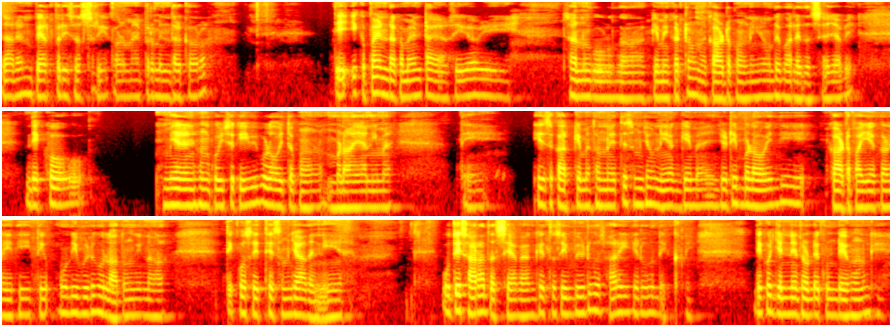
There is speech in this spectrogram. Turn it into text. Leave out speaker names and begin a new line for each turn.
ਸਾਰਿਆਂ ਨੂੰ ਪਿਆਰ ਭਰੀ ਸਤਿ ਸ੍ਰੀ ਅਕਾਲ ਮੈਂ ਪਰਮਿੰਦਰ ਕੌਰ ਤੇ ਇੱਕ ਭੈਣ ਦਾ ਕਮੈਂਟ ਆਇਆ ਸੀਗਾ ਵੀ ਸਾਨੂੰ ਗੋਲਗਾ ਕਿਵੇਂ ਘਟਾਉਣਾ ਕਾਟ ਪਾਉਣੀ ਹੈ ਉਹਦੇ ਬਾਰੇ ਦੱਸਿਆ ਜਾਵੇ ਦੇਖੋ ਮੇਰੇ ਹੁਣ ਕੋਈ ਸਕੀ ਵੀ ਬਲੌਜ ਤਾਂ ਬਣਾਇਆ ਨਹੀਂ ਮੈਂ ਤੇ ਇਸ ਕਰਕੇ ਮੈਂ ਤੁਹਾਨੂੰ ਇਹ ਤੇ ਸਮਝਾਉਣੀ ਅੱਗੇ ਮੈਂ ਜਿਹੜੀ ਬਲੌਜ ਦੀ ਕਾਟ ਪਾਈ ਹੈ ਗਲੇ ਦੀ ਤੇ ਉਹਦੀ ਵੀਡੀਓ ਲਾ ਦੂੰਗੀ ਨਾਲ ਤੇ ਕੁਝ ਇੱਥੇ ਸਮਝਾ ਦਿੰਨੀ ਹੈ ਉਹਤੇ ਸਾਰਾ ਦੱਸਿਆ ਹੋਇਆ ਕਿ ਤੁਸੀਂ ਵੀਡੀਓ ਸਾਰੀ ਜ਼ਰੂਰ ਦੇਖਣੀ ਦੇਖੋ ਜਿੰਨੇ ਤੁਹਾਡੇ ਕੁੰਡੇ ਹੋਣਗੇ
